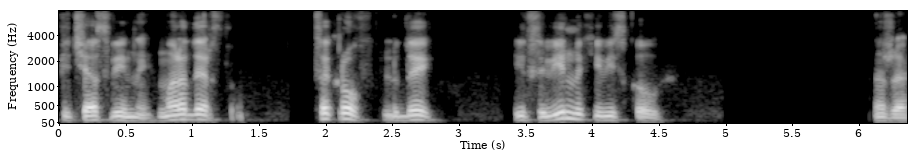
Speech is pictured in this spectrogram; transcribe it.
під час війни, мародерство. Це кров людей і цивільних, і військових. На жаль.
